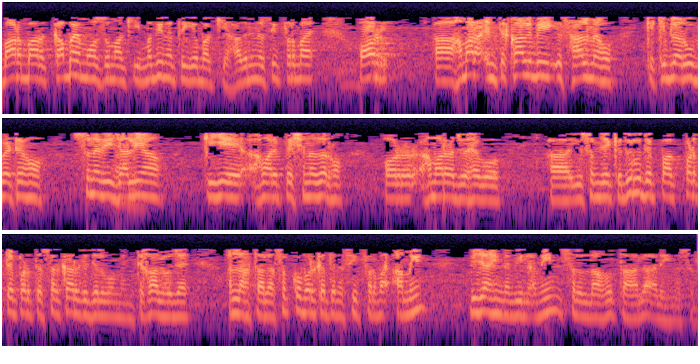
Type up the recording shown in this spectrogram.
بار بار کعبہ معظمہ کی مدینہ طیبہ کی حاضری نصیب فرمائے اور ہمارا انتقال بھی اس حال میں ہو کہ قبلہ روح بیٹھے ہوں سنہری جالیاں کہ یہ ہمارے پیش نظر ہوں اور ہمارا جو ہے وہ یوں سمجھے کہ درود پاک پڑھتے پڑھتے سرکار کے جلووں میں انتقال ہو جائے۔ اللہ تعالیٰ سب کو برکت نصیب فرمائے۔ آمین۔ بجاہ نبی امین صلی اللہ تعالی علیہ وسلم۔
